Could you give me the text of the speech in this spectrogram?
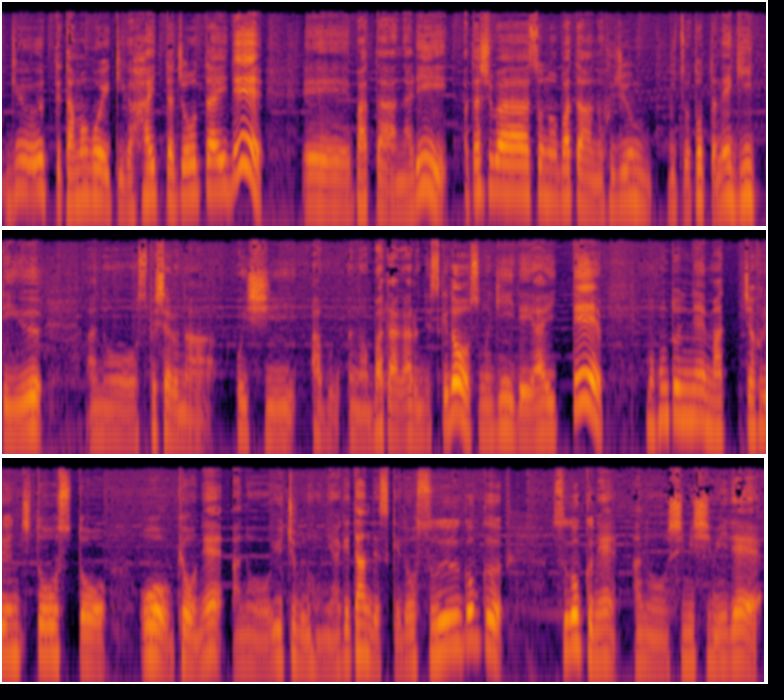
ギューって卵液が入った状態で、えー、バターなり私はそのバターの不純物を取ったねギーっていうあのスペシャルな美味しいあぶあのバターがあるんですけどそのギーで焼いてもう本当にね抹茶フレンチトーストを今日ねあの YouTube の方に上げたんですけどすごくすごくねあのしみしみで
